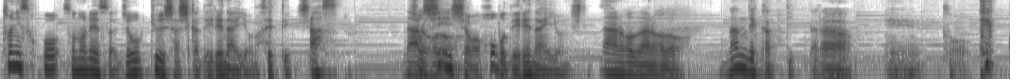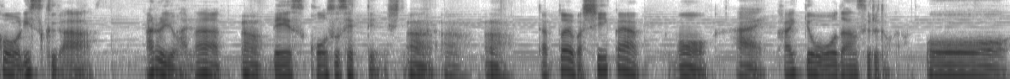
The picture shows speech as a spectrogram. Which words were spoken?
当にそこそのレースは上級者しか出れないような設定にしてます。初心者はほぼ出れないようにしてます。なるほどなるほど。なんでかって言ったらえーっと結構リスクがあるようなうん。レースコース設定にしてるうんかうんうん。ら、例えばシーカヤックもはい。海峡を横断するとか。おお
